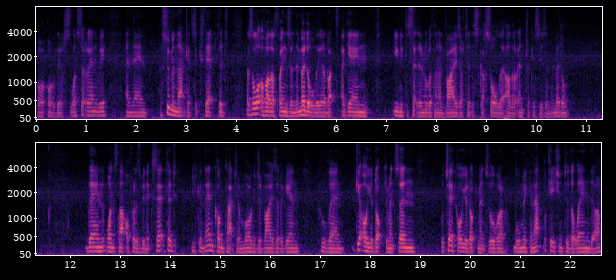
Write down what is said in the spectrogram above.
or, or their solicitor anyway and then assuming that gets accepted there's a lot of other things in the middle there but again you need to sit down with an advisor to discuss all the other intricacies in the middle then once that offer has been accepted you can then contact your mortgage advisor again will then get all your documents in we'll check all your documents over we'll make an application to the lender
